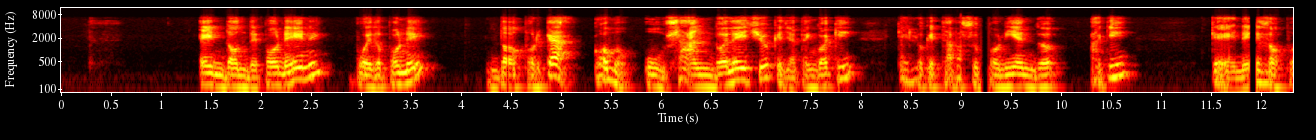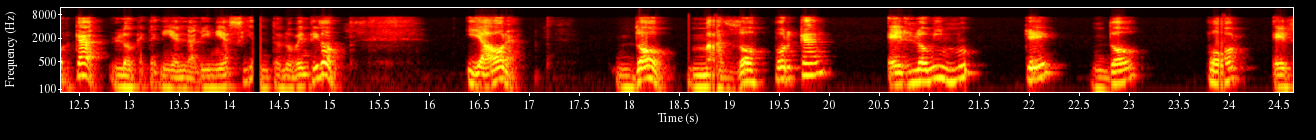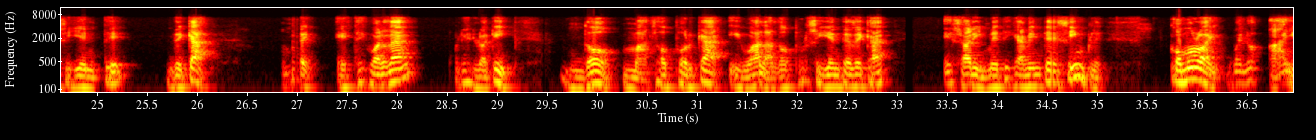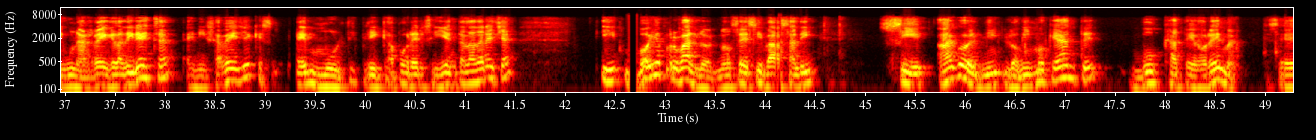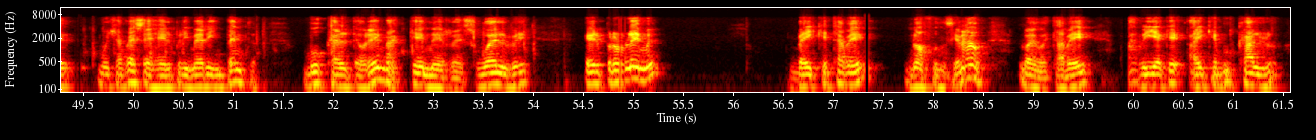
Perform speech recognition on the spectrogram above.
en donde pone n, puedo poner 2 por k. ¿Cómo? Usando el hecho que ya tengo aquí, que es lo que estaba suponiendo aquí, que n es 2 por k, lo que tenía en la línea 192. Y ahora, 2 más 2 por k es lo mismo que 2 por el siguiente de k. Hombre, esta igualdad, ponerlo aquí, 2 más 2 por k igual a 2 por siguiente de k, eso aritméticamente es simple. ¿Cómo lo hay? Bueno, hay una regla directa en Isabelle que es, multiplica por el siguiente a la derecha y voy a probarlo, no sé si va a salir. Si hago lo mismo que antes, busca teorema ese muchas veces es el primer intento, busca el teorema que me resuelve el problema, veis que esta vez no ha funcionado. Luego, esta vez habría que, hay que buscarlo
